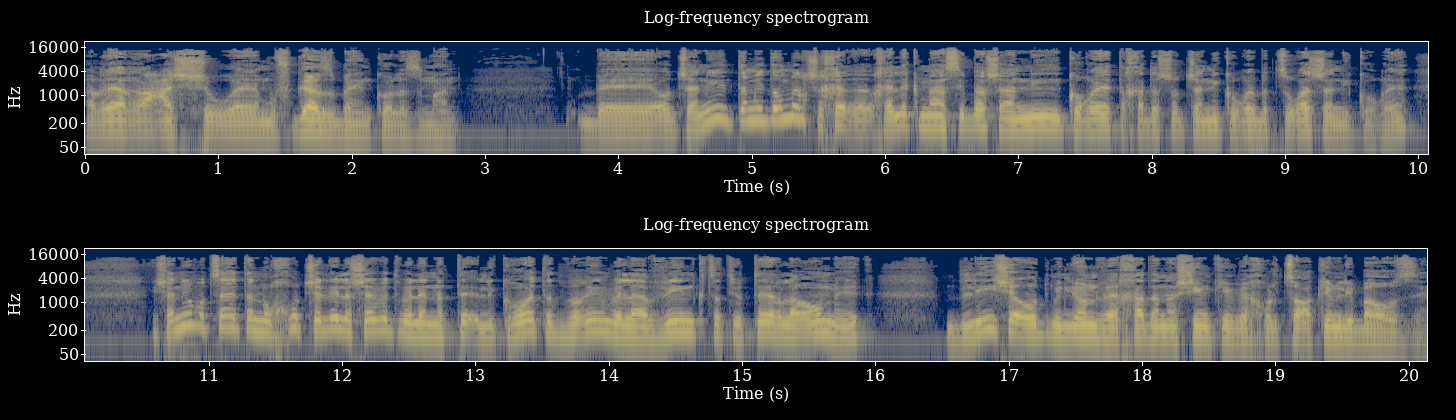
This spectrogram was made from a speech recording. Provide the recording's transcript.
הרי הרעש שהוא uh, מופגז בהם כל הזמן. בעוד שאני תמיד אומר שחלק מהסיבה שאני קורא את החדשות שאני קורא בצורה שאני קורא, היא שאני רוצה את הנוחות שלי לשבת ולקרוא את הדברים ולהבין קצת יותר לעומק, בלי שעוד מיליון ואחד אנשים כביכול צועקים לי באוזן.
